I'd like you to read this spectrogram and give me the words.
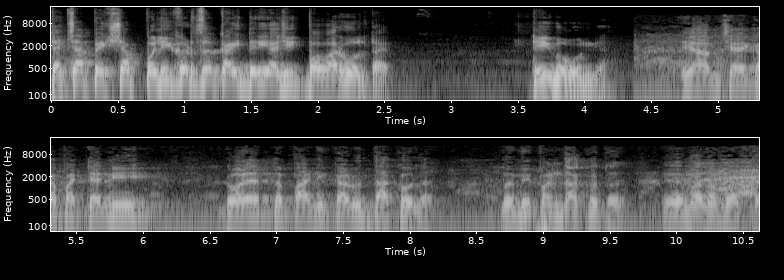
त्याच्यापेक्षा पलीकडचं काहीतरी अजित पवार बोलतायत. तेही बघून घ्या. हे आमच्या एका पट्ट्यांनी डोळ्यातनं पाणी काढून दाखवलं. मग मी पण दाखवतो. हे मला मत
